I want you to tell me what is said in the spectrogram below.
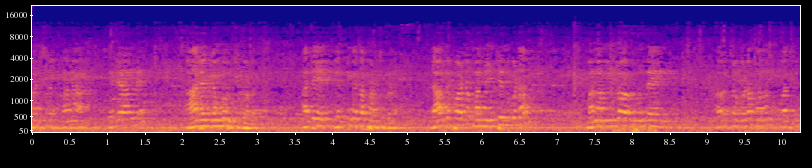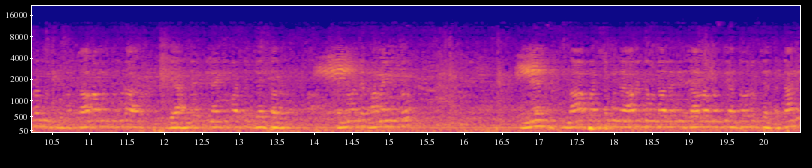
పరిశ్రమ మన శరీరాన్ని ఆరోగ్యంగా ఉంచుకోవడం. అదే వ్యక్తిగత పరిశుభ్రత దాంతోపాటు మన ఇంటిని కూడా మన ఇంట్లో ఉండే అవసరం కూడా మనం పరిశుభ్రంగా ఉంచుకుంటాం. చాలా మంది కూడా హండ్రెడ్కి నైన్టీ పర్సెంట్ చేస్తారు. ఎందుకంటే మన ఇంట్లో నేను నా పరిశ్రమ ఆరోగ్యం ఉండాలని చాలా మంది ఎంతవరకు చేస్తారు. కానీ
